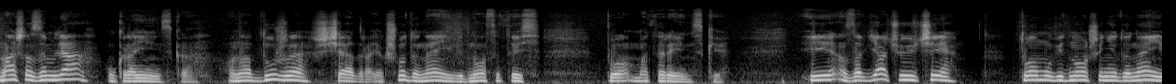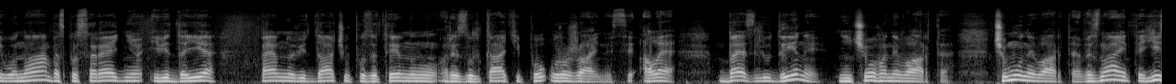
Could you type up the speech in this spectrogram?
Наша земля українська, вона дуже щедра, якщо до неї відноситись по-материнськи. І завдячуючи тому відношенню до неї, вона безпосередньо і віддає певну віддачу в позитивному результаті по урожайності. Але без людини нічого не варте. Чому не варте? Ви знаєте, є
